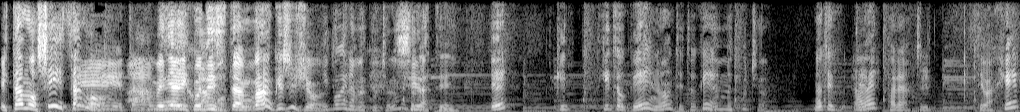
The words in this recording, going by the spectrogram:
¿Estamos? Sí, estamos. Sí, estamos. Venía a Sí, discutir si estamos, están. Ah, qué sé yo. ¿Y por qué no me escucho? ¿Qué me Sí. tocaste? ¿Eh? ¿Qué, qué toqué? ¿No? ¿Te toqué? No me escucho. ¿No te, a ver, pará. ¿Te bajé?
